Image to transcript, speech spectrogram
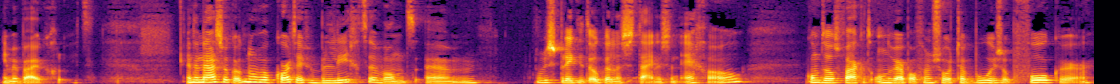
in mijn buik groeit. En daarnaast wil ik ook nog wel kort even belichten, want um, we bespreken dit ook wel eens tijdens een echo. Komt wel vaak het onderwerp of een soort taboe is op voorkeur.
